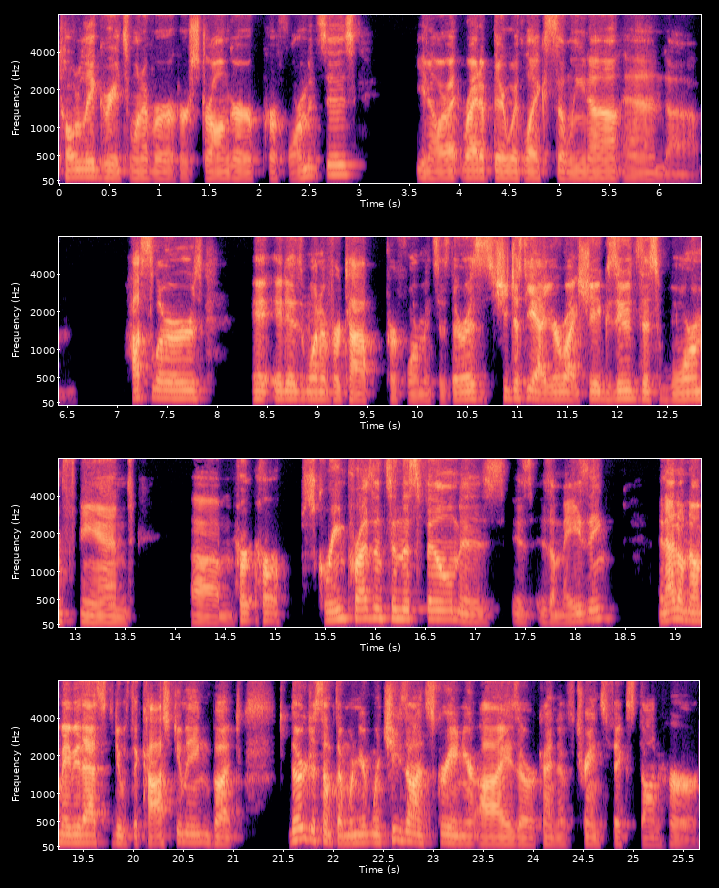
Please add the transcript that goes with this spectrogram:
totally agree. It's one of her her stronger performances. You know, right right up there with like Selena and um, Hustlers. It, it is one of her top performances. There is she just yeah you're right. She exudes this warmth and um, her her screen presence in this film is is is amazing and I don't know, maybe that's to do with the costuming, but they're just something when you're when she's on screen, your eyes are kind of transfixed on her,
